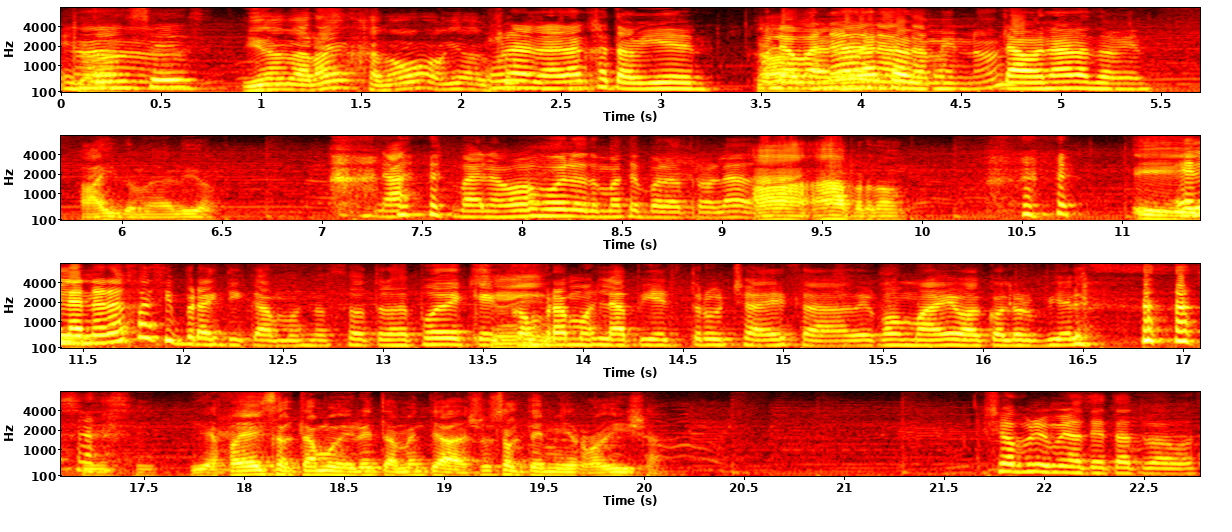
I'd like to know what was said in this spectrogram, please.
Entonces, y una naranja, ¿no? Había- una naranja también. O la banana naranja- también, ¿no? La banana también. Ay, no me dolió. Ah, bueno, vos, vos lo tomaste por otro lado. Ah, ah, perdón. Y- En la naranja sí practicamos nosotros, después de que Sí. compramos la piel trucha esa de goma eva color piel. Sí, sí. Y después de ahí saltamos directamente a. Yo salté mi rodilla. Yo primero te tatué a vos.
